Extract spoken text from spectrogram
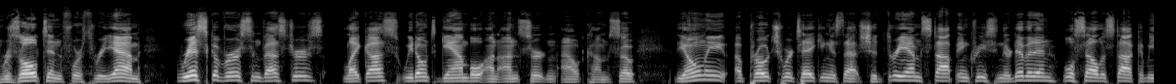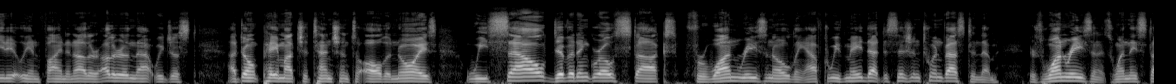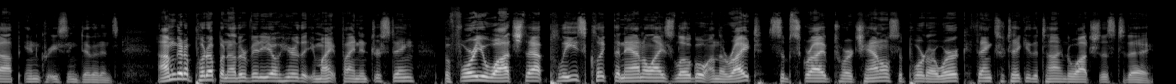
result in for 3M. Risk averse investors like us, we don't gamble on uncertain outcomes. So the only approach we're taking is that should 3M stop increasing their dividend, we'll sell the stock immediately and find another. Other than that, we just uh, don't pay much attention to all the noise. We sell dividend growth stocks for one reason only. After we've made that decision to invest in them, there's one reason it's when they stop increasing dividends. I'm going to put up another video here that you might find interesting. Before you watch that, please click the Nanalyze logo on the right, subscribe to our channel, support our work. Thanks for taking the time to watch this today.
